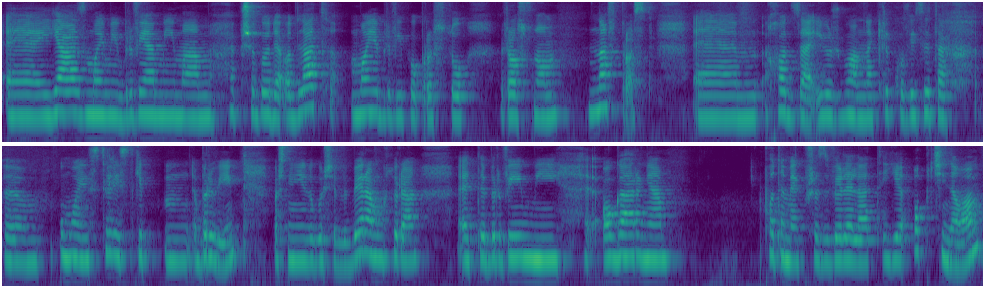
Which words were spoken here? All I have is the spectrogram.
E, ja z moimi brwiami mam przygodę od lat. Moje brwi po prostu rosną na wprost. Chodzę i już byłam na kilku wizytach u mojej stylistki mm, brwi. Właśnie niedługo się wybieram, która e, te brwi mi e, ogarnia. Potem jak przez wiele lat je obcinałam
